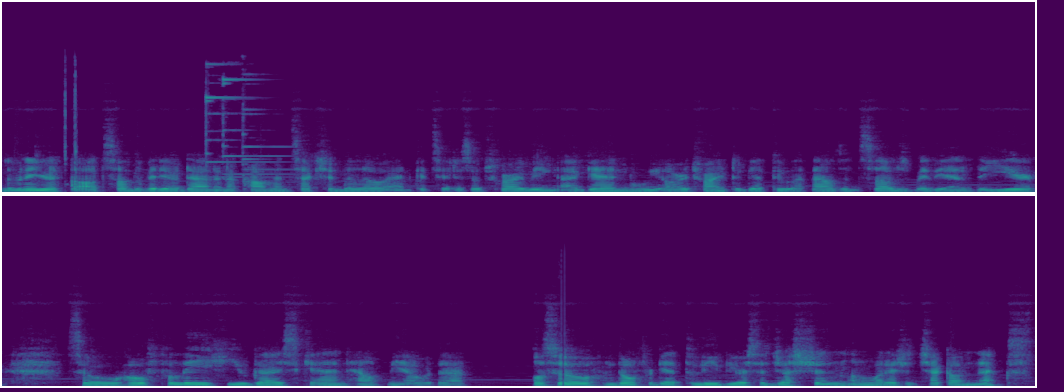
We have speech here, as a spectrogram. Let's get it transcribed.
Let me know your thoughts on the video down in the comment section below and consider subscribing. Again, we are trying to get to a thousand subs by the end of the year. So hopefully you guys can help me out with that. Also, don't forget to leave your suggestion on what I should check out next.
